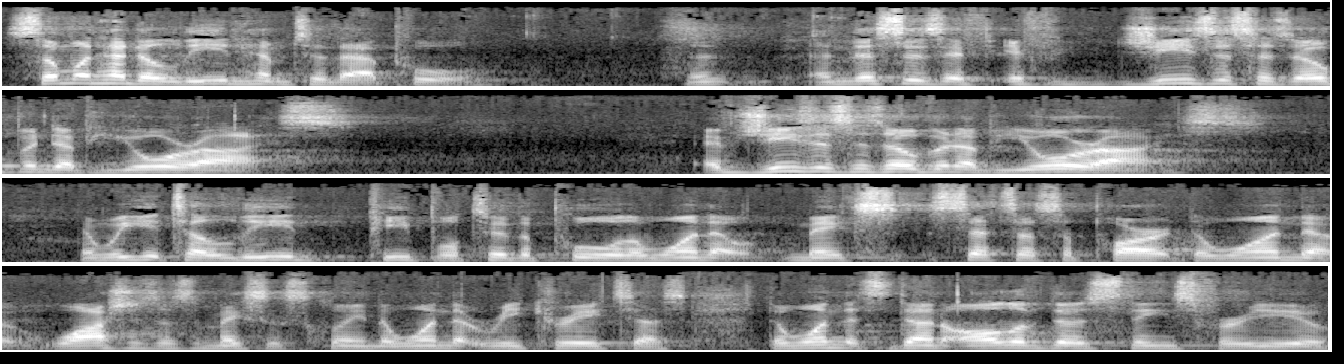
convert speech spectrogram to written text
Someone had to lead him to that pool. And, and this is if, if Jesus has opened up your eyes, if Jesus has opened up your eyes, then we get to lead people to the pool, the one that makes, sets us apart, the one that washes us and makes us clean, the one that recreates us, the one that's done all of those things for you.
